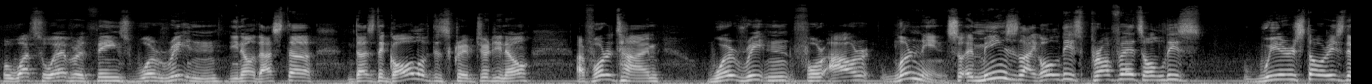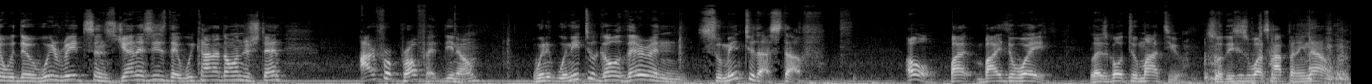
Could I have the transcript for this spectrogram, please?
for whatsoever things were written you know that's the that's the goal of the scripture you know for the time were written for our learning. So it means like all these prophets, all these weird stories that we, that we read since Genesis that we kind of don't understand are for profit, you know. We, we need to go there and submit to that stuff. Oh, by, by the way, let's go to Matthew. So this is what's happening now.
